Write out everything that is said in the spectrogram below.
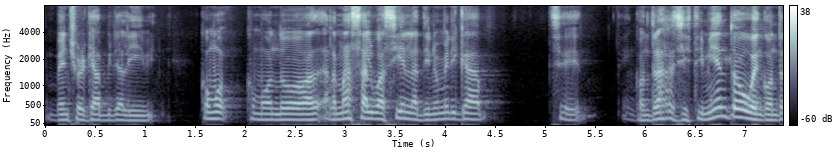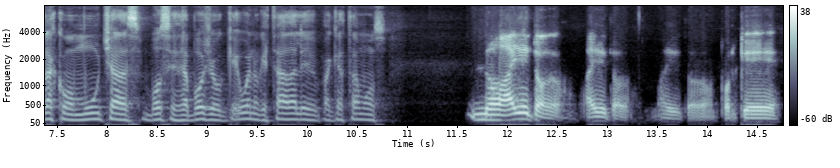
venture capital y como, como cuando armás algo así en Latinoamérica, se, ¿encontrás resistimiento o encontrás como muchas voces de apoyo? Qué bueno que está, dale, acá estamos. No, hay de todo, hay de todo, hay de todo, porque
